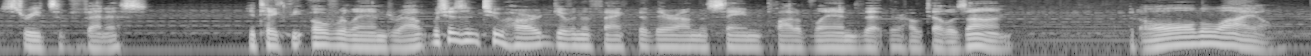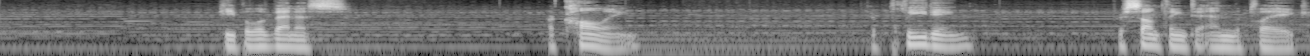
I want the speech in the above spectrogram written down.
streets of Venice. You take the overland route, which isn't too hard given the fact that they're on the same plot of land that their hotel is on. But all the while, people of Venice are calling, pleading for something to end the plague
